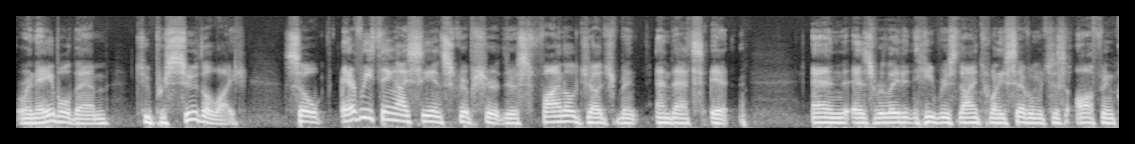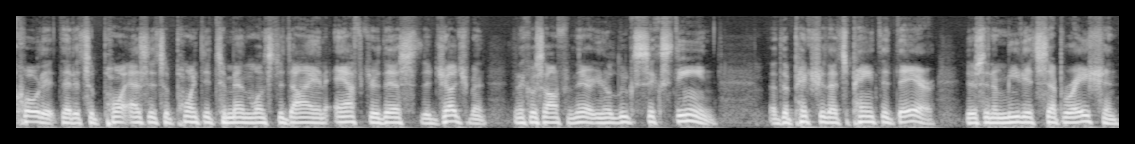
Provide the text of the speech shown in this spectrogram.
or enable them to pursue the light. So everything I see in Scripture, there's final judgment, and that's it. And as related in Hebrews 9:27 which is often quoted that it's a point as it's appointed to men once to die and after this the judgment. And it goes on from there. You know Luke 16 uh, the picture that's painted there there's an immediate separation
